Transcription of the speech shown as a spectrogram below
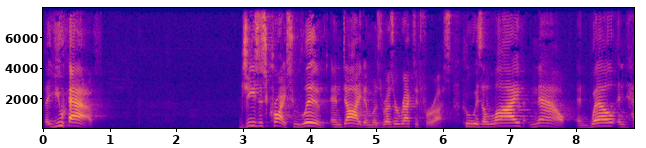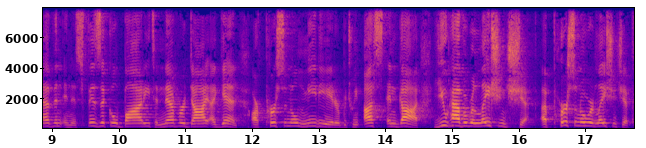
that you have. Jesus Christ, who lived and died and was resurrected for us, who is alive now and well in heaven in his physical body to never die again, our personal mediator between us and God. You have a relationship, a personal relationship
